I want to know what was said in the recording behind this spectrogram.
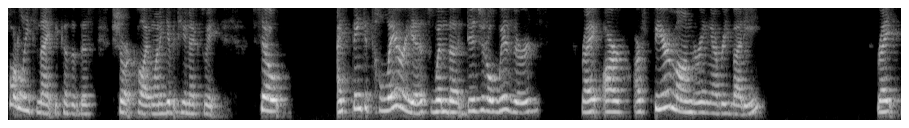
totally tonight because of this short call. I want to give it to you next week. So I think it's hilarious when the digital wizards, right, are are fear mongering everybody right?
